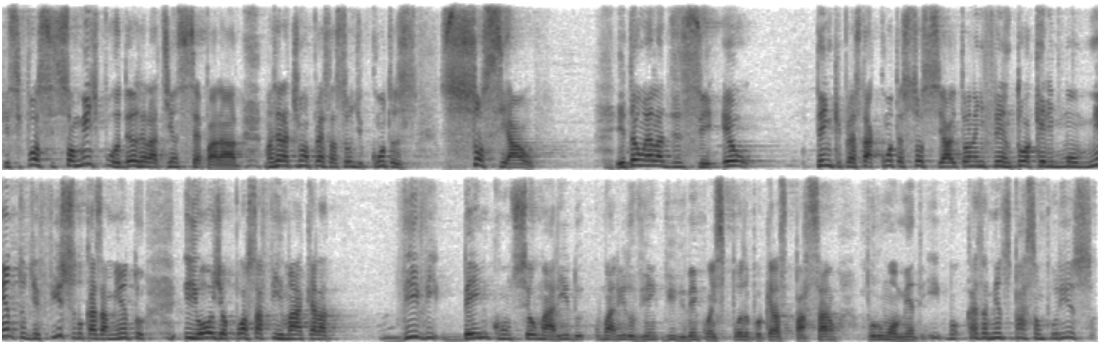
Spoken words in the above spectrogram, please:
Que se fosse somente por Deus ela tinha se separado, mas ela tinha uma prestação de contas social. Então ela disse: Eu tenho que prestar conta social. Então ela enfrentou aquele momento difícil do casamento e hoje eu posso afirmar que ela vive bem com seu marido, o marido vive bem com a esposa, porque elas passaram por um momento, e casamentos passam por isso.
